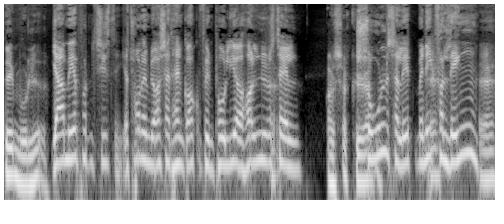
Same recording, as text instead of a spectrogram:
Det er en mulighed. Jeg er mere på den sidste. Jeg tror nemlig også, at han godt kunne finde på lige at holde nytårstalen og så kører sole sig lidt, men ikke Ja. for længe. Ja,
